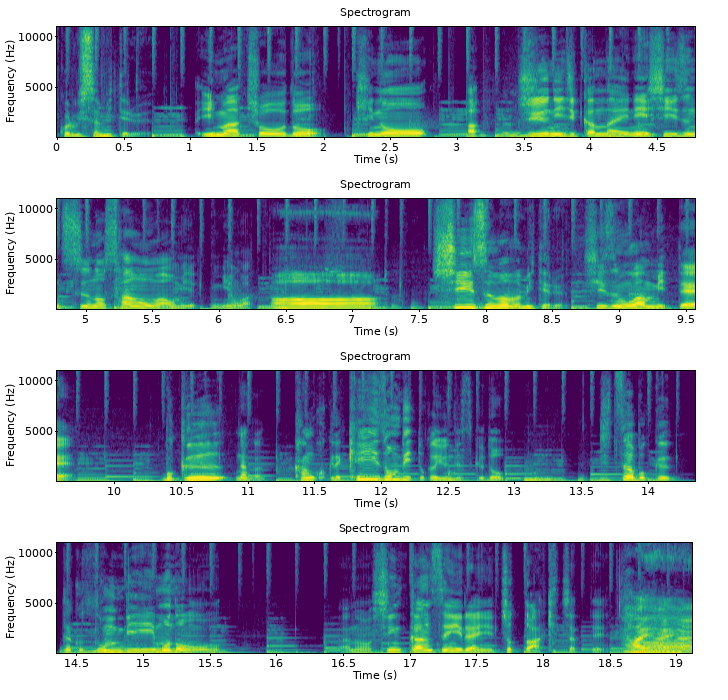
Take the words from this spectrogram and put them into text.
これビスさん見てる？今ちょうど昨日あ12時間前にシーズン2の3話を見見終わった。あー。シーズン1は見てる、シーズン1見て僕なんか韓国で K ゾンビとか言うんですけどうん、実は僕なんかゾンビものをあの新幹線以来にちょっと飽きちゃって。はいはいはい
